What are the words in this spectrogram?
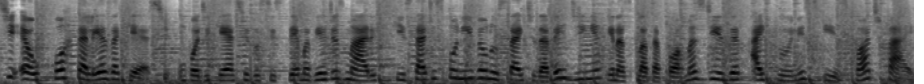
Este é o Fortaleza Cast, um podcast do Sistema Verdes Mares que está disponível no site da Verdinha e nas plataformas Deezer, iTunes e Spotify.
